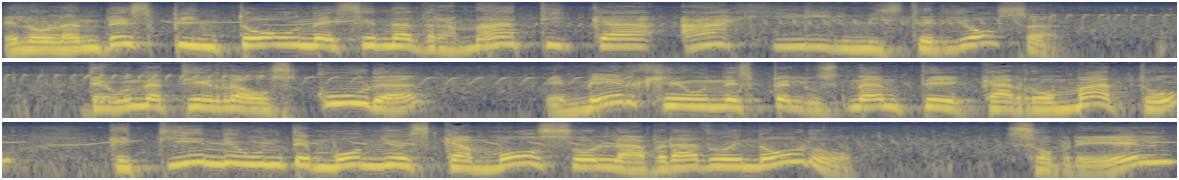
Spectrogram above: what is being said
El holandés pintó una escena dramática, ágil y misteriosa. De una tierra oscura emerge un espeluznante carromato que tiene un demonio escamoso labrado en oro. Sobre él,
